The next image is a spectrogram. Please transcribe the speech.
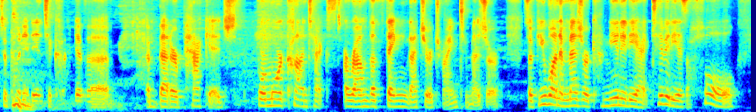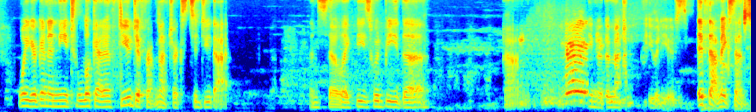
to put it into kind of a, a better package for more context around the thing that you're trying to measure. So if you want to measure community activity as a whole, well, you're going to need to look at a few different metrics to do that. And so like these would be the, um, you know, the metrics you would use, if that makes sense.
